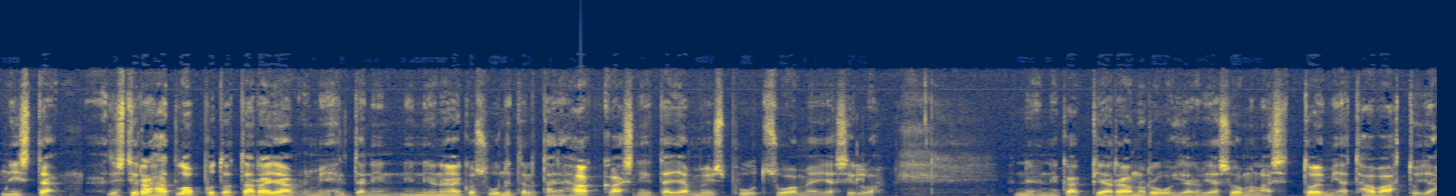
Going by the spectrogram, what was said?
niistä tietysti rahat loppu tota rajamiehiltä, niin, niin, niin aikoi suunnitella, että he hakkaisi niitä ja myös puut Suomeen. Ja silloin ne, ne kaikkia Rauno Ruuhijärvi ja suomalaiset toimijat havahtuja,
